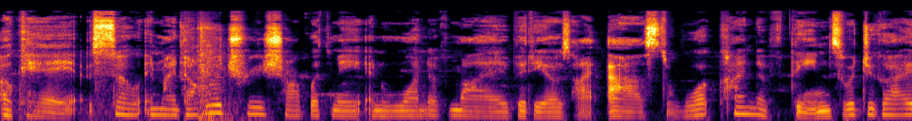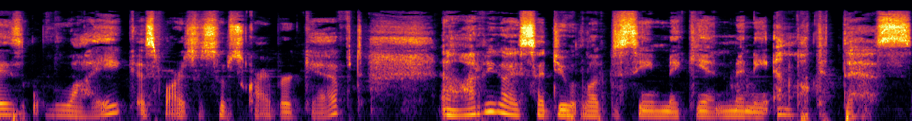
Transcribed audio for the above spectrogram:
Okay, so in my Dollar Tree shop with me, in one of my videos, I asked what kind of themes would you guys like as far as a subscriber gift, and a lot of you guys said you would love to see Mickey and Minnie. And look at this.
